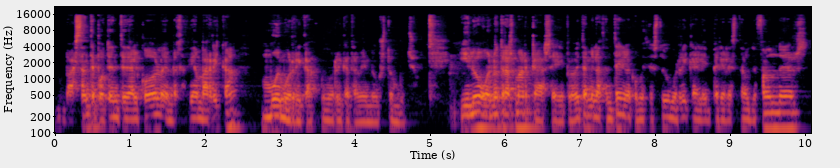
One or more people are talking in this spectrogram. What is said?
bastante potente de alcohol, envejecida en barrica, muy, muy rica, muy, rica también, me gustó mucho. Y luego en otras marcas, eh, probé también la Centennial, como dices tú, muy rica, el Imperial Stout de Founders,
